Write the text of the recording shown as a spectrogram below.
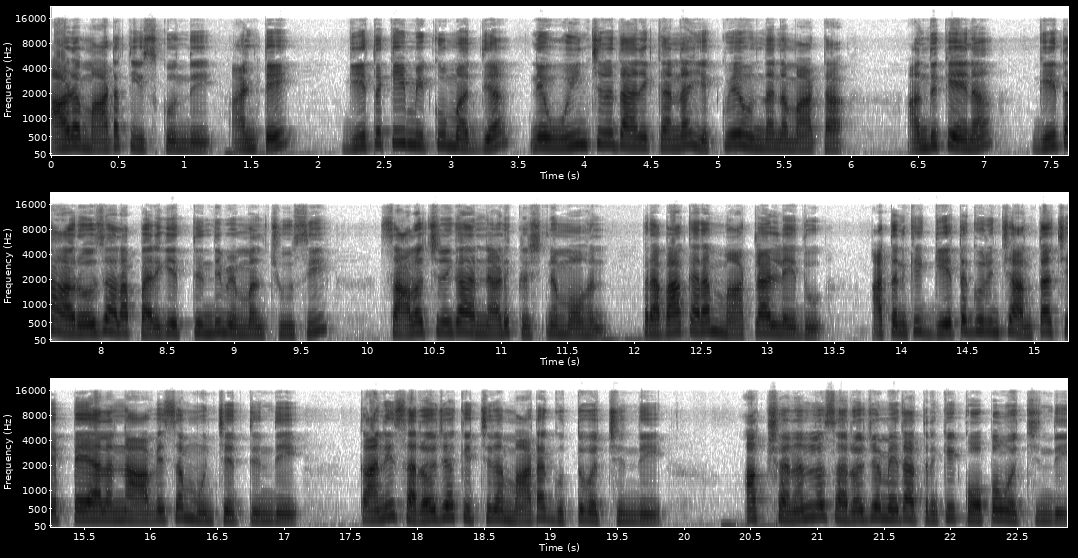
ఆవిడ మాట తీసుకుంది. అంటే గీతకి మీకు మధ్య నేను ఊహించిన దానికన్నా ఎక్కువే ఉందన్నమాట. అందుకేనా గీత ఆ రోజు అలా పరిగెత్తింది మిమ్మల్ని చూసి సాలోచనగా అన్నాడు కృష్ణమోహన్. ప్రభాకరం మాట్లాడలేదు. అతనికి గీత గురించి అంతా చెప్పేయాలన్న ఆవేశం ముంచెత్తింది. కానీ సరోజాకిచ్చిన మాట గుర్తు వచ్చింది ఆ క్షణంలో సరోజ మీద అతనికి కోపం వచ్చింది.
